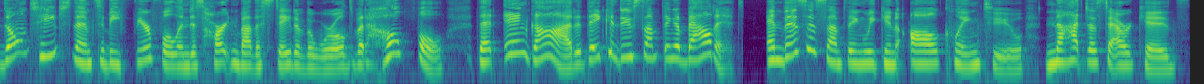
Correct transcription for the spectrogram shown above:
Don't teach them to be fearful and disheartened by the state of the world, but hopeful that in God they can do something about it. And this is something we can all cling to, not just our kids.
